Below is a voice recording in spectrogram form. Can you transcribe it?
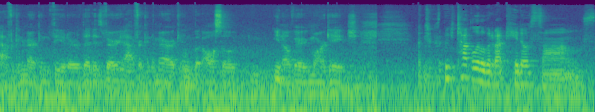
African American theater that is very African American, but also, you know, very Mark Age. We could talk a little bit about Cato's songs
